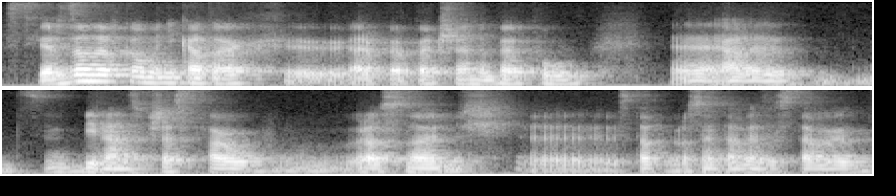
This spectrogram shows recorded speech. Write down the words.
stwierdzone w komunikatach RPP czy NBP-u. E, ale bilans przestał rosnąć, e, stopy procentowe zostały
